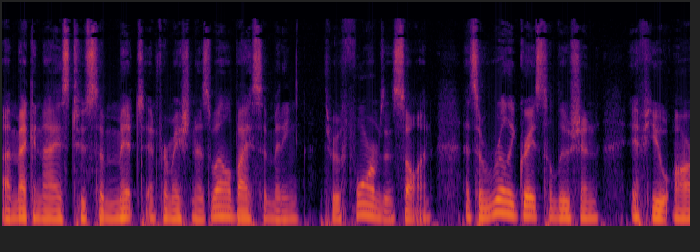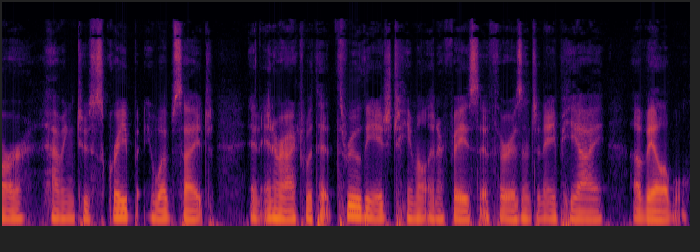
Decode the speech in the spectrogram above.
uh, to submit information as well by submitting through forms and so on. It's a really great solution if you are having to scrape a website and interact with it through the HTML interface if there isn't an API available.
